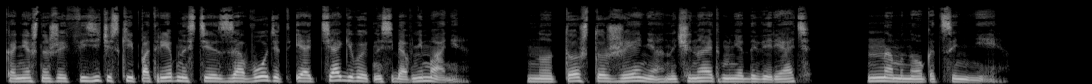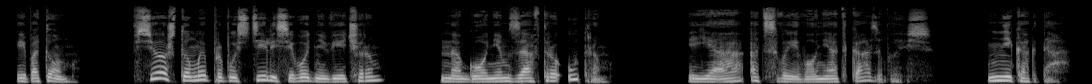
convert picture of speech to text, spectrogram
Конечно же, физические потребности заводят и оттягивают на себя внимание. Но то, что Женя начинает мне доверять, намного ценнее. И потом, все, что мы пропустили сегодня вечером, нагоним завтра утром. Я от своего не отказываюсь. Никогда.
